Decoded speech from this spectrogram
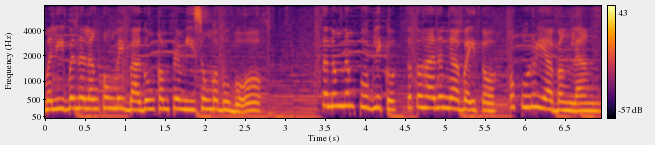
maliban na lang kung may bagong kompromisong mabubuo. Tanong ng publiko, totohanan nga ba ito o puro yabang lang?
